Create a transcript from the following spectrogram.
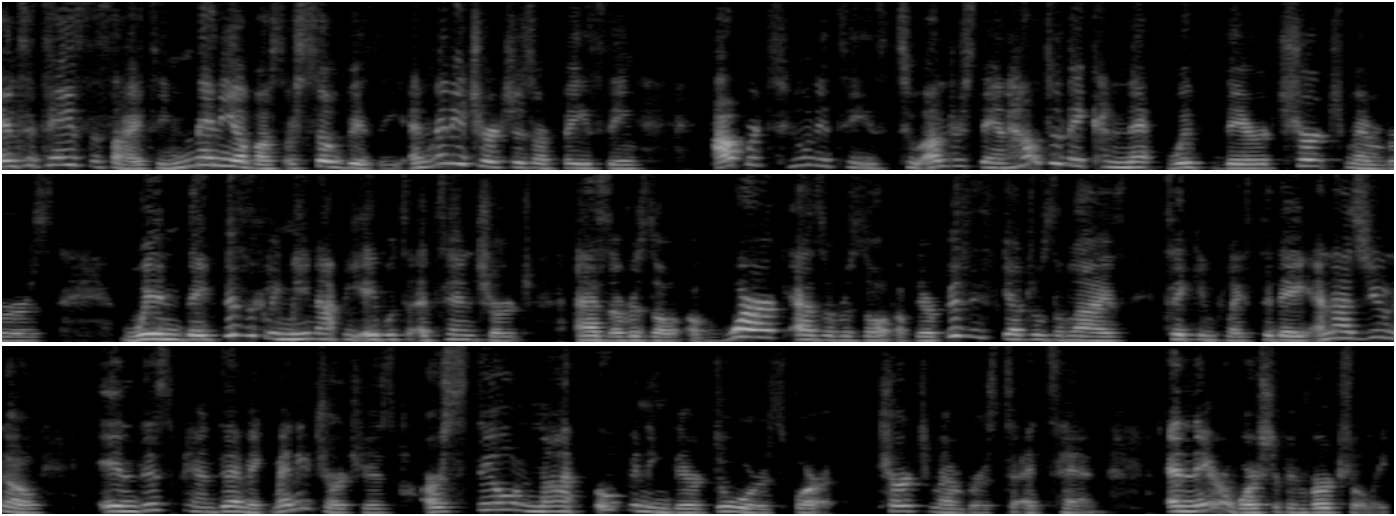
In today's society, many of us are so busy, and many churches are facing opportunities to understand how do they connect with their church members when they physically may not be able to attend church as a result of work, as a result of their busy schedules and lives taking place today. And as you know, in this pandemic, many churches are still not opening their doors for church members to attend, and they are worshiping virtually.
